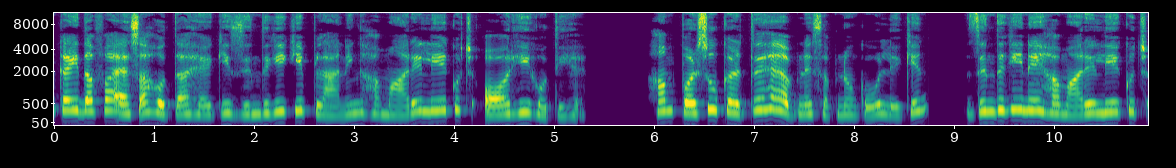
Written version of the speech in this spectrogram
कई दफ़ा ऐसा होता है कि ज़िंदगी की प्लानिंग हमारे लिए कुछ और ही होती है। हम परसू करते हैं अपने सपनों को, लेकिन ज़िंदगी ने हमारे लिए कुछ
